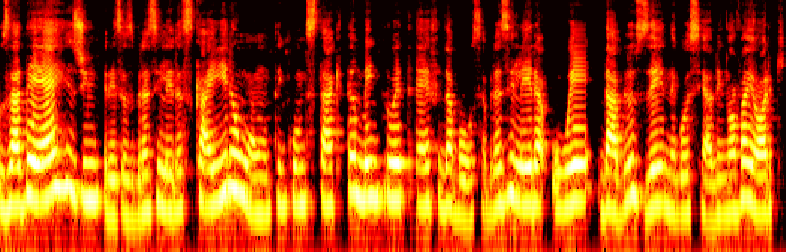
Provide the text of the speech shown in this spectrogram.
Os ADRs de empresas brasileiras caíram ontem, com destaque também para o ETF da Bolsa Brasileira, o EWZ, negociado em Nova York,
